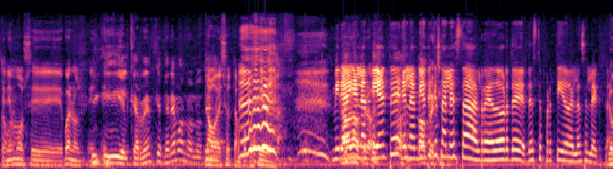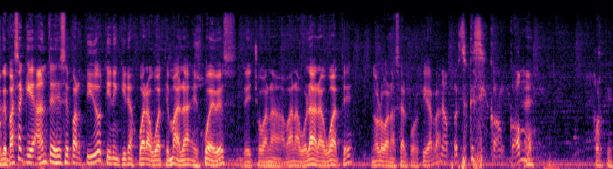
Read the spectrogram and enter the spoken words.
tenemos, eh, bueno, en- en- ¿Y, y el carnet que tenemos no nos no, deja? eso tampoco sirve. Mira, No, y no, el pero- ambiente, el ambiente ¿qué tal está alrededor de, de este partido de la selecta? Lo que pasa es que antes de ese partido tienen que ir a jugar a Guatemala el jueves. De hecho, van a, van a volar a Guate. No lo van a hacer por tierra. No, por eso que sí, ¿cómo? cómo? ¿Eh? ¿Por qué?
